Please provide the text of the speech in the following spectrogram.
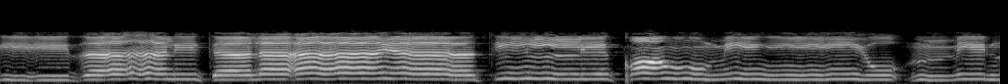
في ذلك لآيات لقوم يؤمنون.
